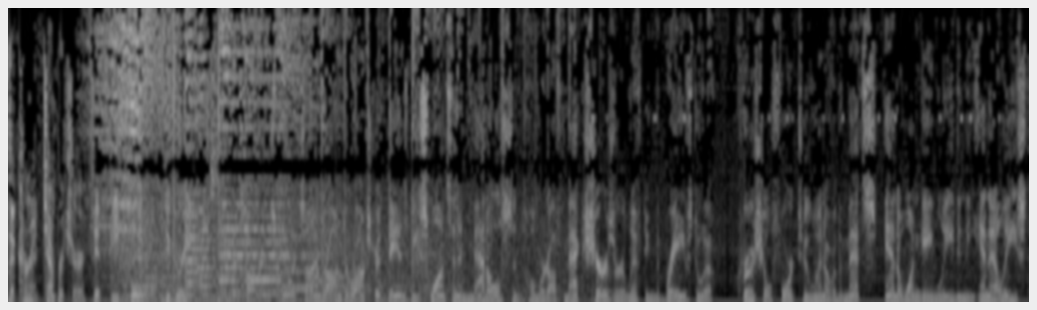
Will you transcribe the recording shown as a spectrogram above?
800 687 7979. 800 687 7979. The current temperature, 54 degrees. SRN Sports, I'm Ron DeRockstra, Dansby Swanson, and Matt Olson. Homeward off Max Scherzer lifting the Braves to a crucial 4-2 win over the Mets and a one-game lead in the NL East.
